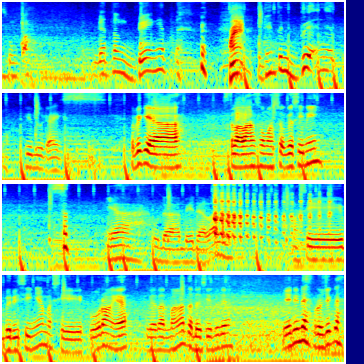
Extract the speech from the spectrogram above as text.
Sumpah. Ganteng banget. Ganteng banget. Gitu guys. Tapi kayak setelah langsung masuk ke sini set ya udah beda lagi. Masih berisinya masih kurang ya. Kelihatan banget ada situ ya. Ya ini deh project deh.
